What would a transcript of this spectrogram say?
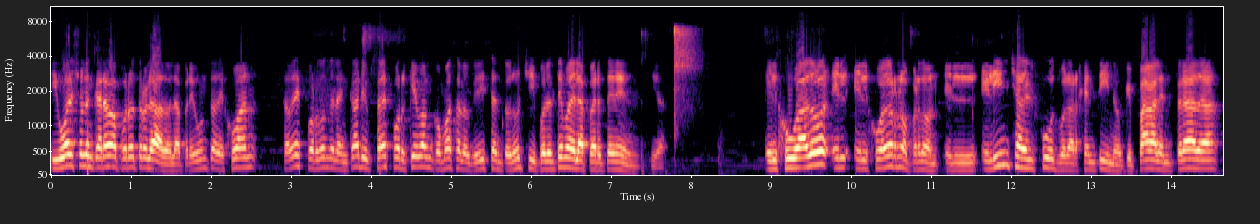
Igual yo lo encaraba por otro lado. La pregunta de Juan, ¿sabés por dónde la encaro y sabés por qué banco más a lo que dice Antonucci? Por el tema de la pertenencia. El jugador, el, el jugador no, perdón, el, el hincha del fútbol argentino que paga la entrada,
